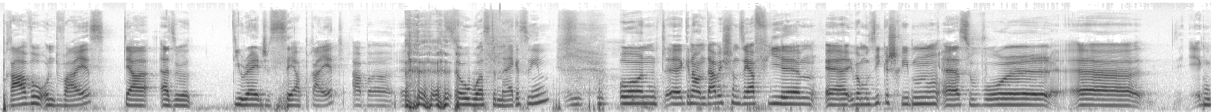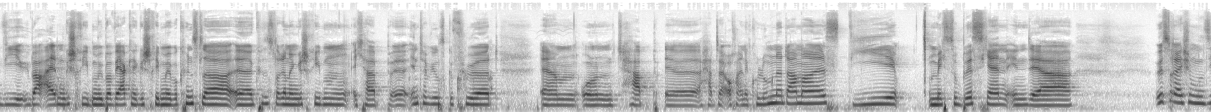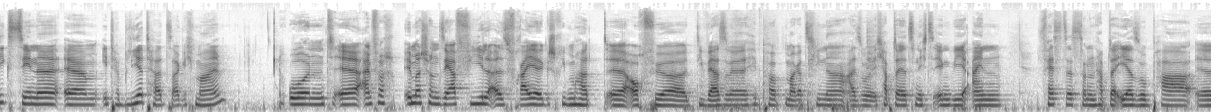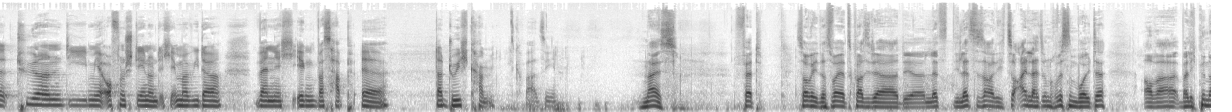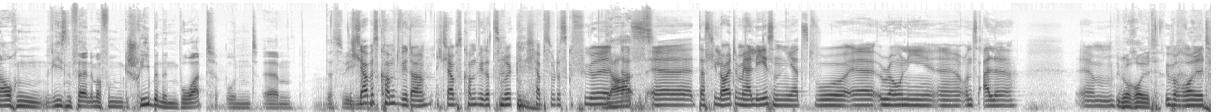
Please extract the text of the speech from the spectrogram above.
Bravo und Weiß. Der, also die Range ist sehr breit, aber äh, so was the magazine. Und äh, genau, und da habe ich schon sehr viel äh, über Musik geschrieben, äh, sowohl äh, irgendwie über Alben geschrieben, über Werke geschrieben, über Künstler, äh, Künstlerinnen geschrieben. Ich habe Interviews geführt ähm, und hab, hatte auch eine Kolumne damals, die mich so ein bisschen in der österreichische Musikszene ähm, etabliert hat, sage ich mal. Und äh, einfach immer schon sehr viel als Freie geschrieben hat, äh, auch für diverse Hip-Hop-Magazine. Also ich habe da jetzt nichts irgendwie ein Festes, sondern habe da eher so ein paar äh, Türen, die mir offen stehen und ich immer wieder, wenn ich irgendwas habe, äh, da durch kann, quasi. Nice. Fett. Sorry, das war jetzt quasi der, der Letz-, die letzte Sache, die ich zur Einleitung noch wissen wollte. Aber weil ich bin auch ein Riesenfan immer vom geschriebenen Wort und ähm, deswegen. Ich glaube, es kommt wieder. Ich glaube, es kommt wieder zurück. Ich habe so das Gefühl, ja, dass, äh, dass die Leute mehr lesen jetzt, wo äh, Roni äh, uns alle ähm, überrollt. Überrollt.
